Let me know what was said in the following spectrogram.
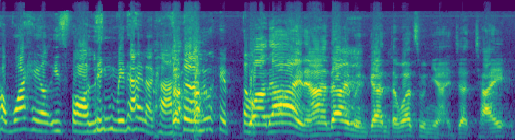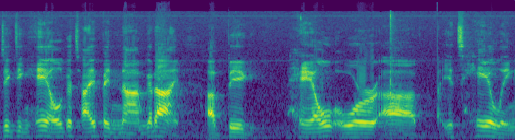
คำว่า hell is falling ไม่ได้เหรอคะลูกเห็บตก ก็ได้นะฮะ ได้เหมือนกันแต่ว่าส่วนใหญ่จะใช้จริงๆ hail ก็ใช้เป็นนามก็ได้ a big hail or uh, it's hailing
